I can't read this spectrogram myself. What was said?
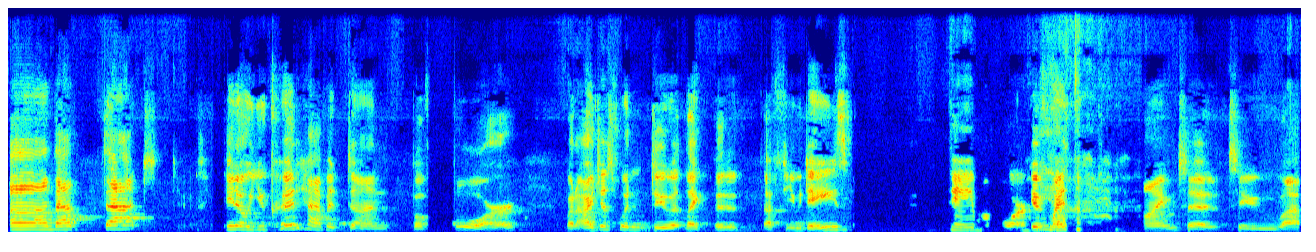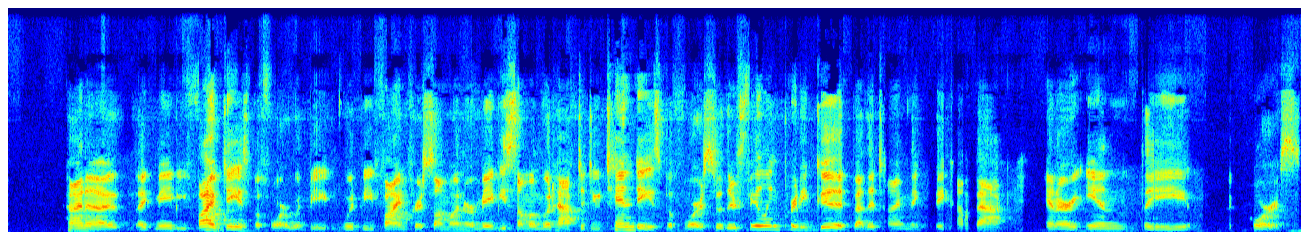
Uh, that, that, you know, you could have it done before, but I just wouldn't do it like the, a few days. Day before. Give yeah. my time to, to, uh, kind of like maybe five days before would be would be fine for someone or maybe someone would have to do 10 days before. So they're feeling pretty good by the time they, they come back and are in the course.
